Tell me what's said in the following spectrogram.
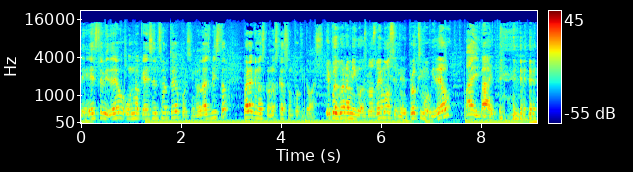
de este video. Uno que es el sorteo, por si no lo has visto, para que nos conozcas un poquito más. Y pues bueno amigos, nos vemos en el próximo video. Bye. Bye.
